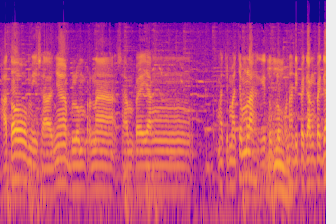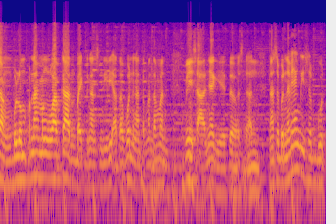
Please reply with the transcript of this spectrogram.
atau misalnya belum pernah sampai yang macem-macem lah gitu hmm. belum pernah dipegang-pegang belum pernah mengeluarkan baik dengan sendiri ataupun dengan teman-teman misalnya gitu Ustaz hmm. nah sebenarnya yang disebut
